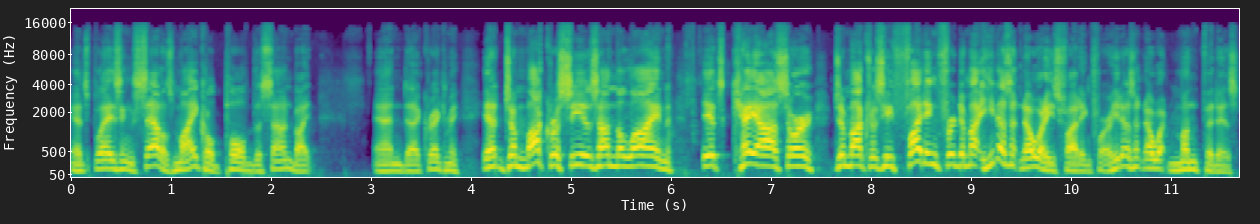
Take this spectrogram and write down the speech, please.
It's Blazing Saddles. Michael pulled the soundbite and uh, corrected me. Yeah, democracy is on the line. It's chaos or democracy. Fighting for democracy. He doesn't know what he's fighting for. He doesn't know what month it is.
